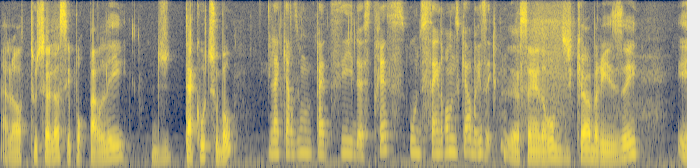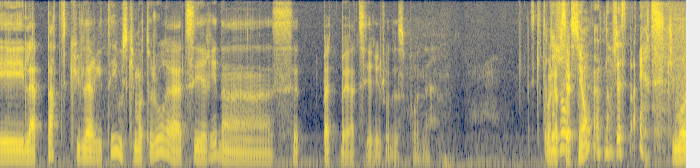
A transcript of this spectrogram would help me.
Alors, tout cela, c'est pour parler du Takotsubo. La cardiomyopathie de stress ou du syndrome du cœur brisé. Le syndrome du cœur brisé. Et la particularité, ou ce qui m'a toujours attiré dans cette... Ben, attiré, je veux dire, pas... Pour une obsession. non, j'espère. Ce qui m'a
